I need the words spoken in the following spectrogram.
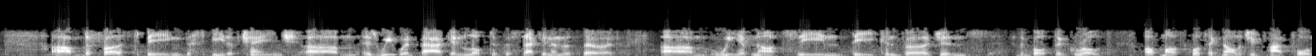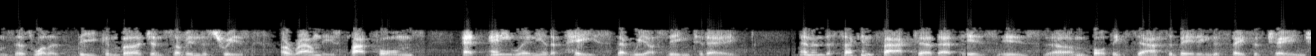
Um, the first being the speed of change. Um, as we went back and looked at the second and the third, um, we have not seen the convergence, both the growth of multiple technology platforms as well as the convergence of industries around these platforms at anywhere near the pace that we are seeing today. And then the second factor that is, is um, both exacerbating this pace of change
